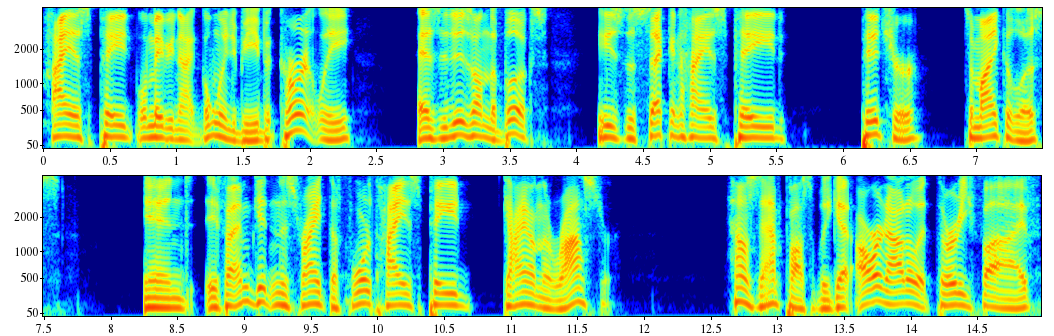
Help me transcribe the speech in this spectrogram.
highest paid. Well, maybe not going to be, but currently, as it is on the books, He's the second highest paid pitcher to Mikolas. And if I'm getting this right, the fourth highest paid guy on the roster. How's that possible? We got Arenado at 35,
